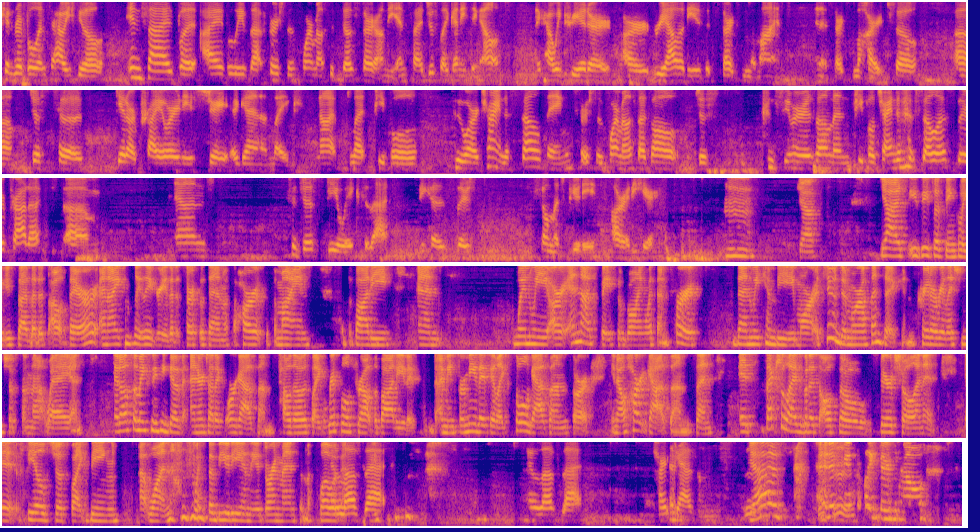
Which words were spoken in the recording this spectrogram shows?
can ripple into how you feel inside but i believe that first and foremost it does start on the inside just like anything else. Like how we create our our realities it starts in the mind and it starts in the heart. So um, just to get our priorities straight again and like not let people who are trying to sell things first and foremost. That's all just consumerism and people trying to sell us their products. Um, and to just be awake to that because there's so much beauty already here. Mm, yes. Yeah, it's easy to think, like you said, that it's out there. And I completely agree that it starts within, with the heart, with the mind, with the body. And when we are in that space of going within first, then we can be more attuned and more authentic and create our relationships in that way. And it also makes me think of energetic orgasms, how those like ripple throughout the body. They, I mean, for me, they feel like soul gasms or, you know, heart gasms. And it's sexualized, but it's also spiritual. And it, it feels just like being at one with the beauty and the adornment and the flow. I love that. I love that. Heartgasms. Yes. And it feels like there's no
